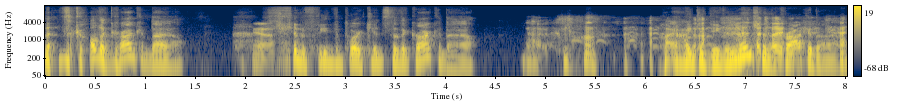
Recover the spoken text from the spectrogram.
that's called a crocodile. Yeah. You're gonna feed the poor kids to the crocodile. No. I, I didn't even mention the crocodile.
